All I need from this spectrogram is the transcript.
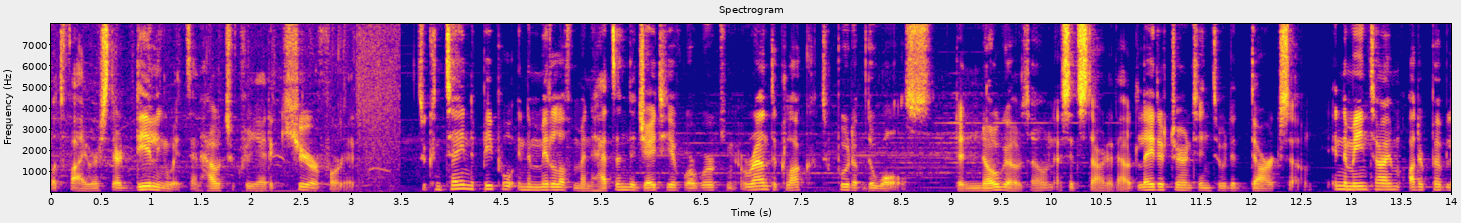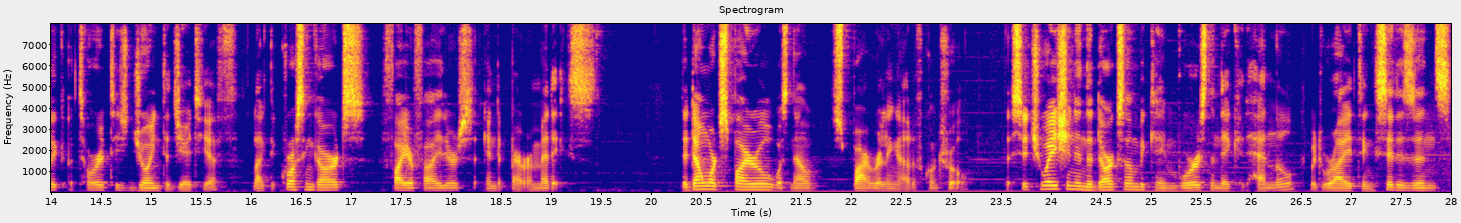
what virus they're dealing with and how to create a cure for it. To contain the people in the middle of Manhattan, the JTF were working around the clock to put up the walls. The no-go zone, as it started out, later turned into the dark zone. In the meantime, other public authorities joined the JTF, like the crossing guards, firefighters and the paramedics. The downward spiral was now spiraling out of control. The situation in the Dark Zone became worse than they could handle, with rioting citizens,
